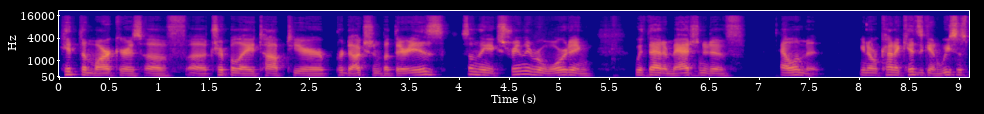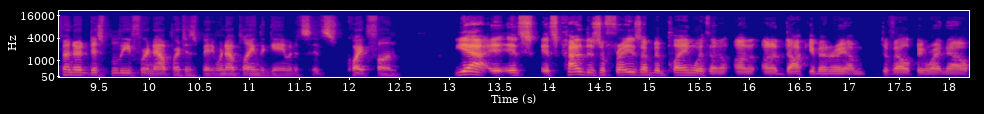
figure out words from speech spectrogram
hit the markers of uh, AAA top tier production, but there is something extremely rewarding with that imaginative element. You know, we're kind of kids again. We suspend our disbelief. We're now participating. We're now playing the game, and it's it's quite fun. Yeah, it's it's kind of there's a phrase I've been playing with on, on, on a documentary I'm developing right now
